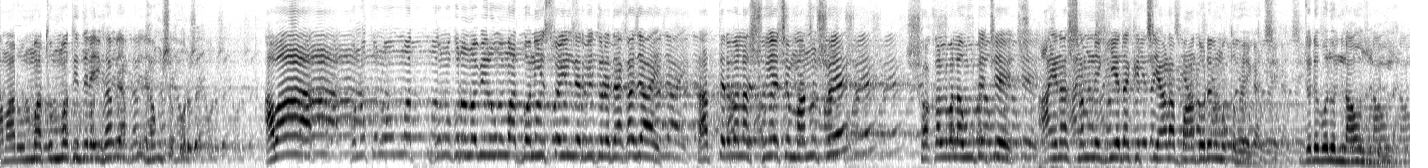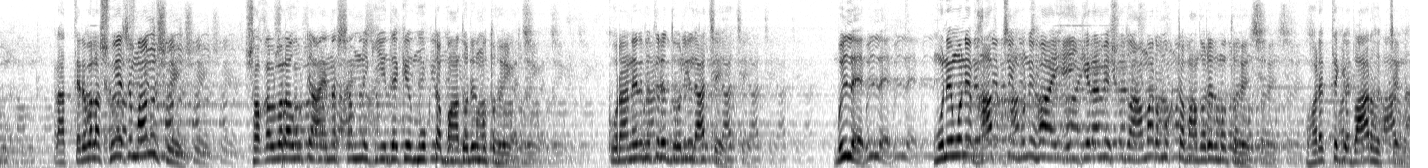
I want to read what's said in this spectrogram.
আমার উম্মাত উম্মতিদের এইভাবে আপনি ধ্বংস করবে আবার কোন কোন উম্মত, কোন কোন নবীর উম্মত বনি ইসরাইলদের ভিতরে দেখা যায়, রাত্রের বেলা শুয়েছে মানুষ হয়ে, সকালবেলা উঠেছে, আয়নার সামনে গিয়ে দেখে চেহারা বাঁদরের মতো হয়ে গেছে। যদি বলুন, নাউজুবিল্লাহ। রাত্রের বেলা শুয়েছে মানুষ হয়ে, সকালবেলা উঠে আয়নার সামনে গিয়ে দেখে মুখটা বাঁদরের মতো হয়ে গেছে। কোরআনের ভিতরে দলিল আছে। বুঝলে? মনে মনে ভাবছে, মনে হয় এই গ্রামে শুধু আমার মুখটা বাঁদরের মতো হয়েছে। ঘরের থেকে বার হচ্ছে না।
